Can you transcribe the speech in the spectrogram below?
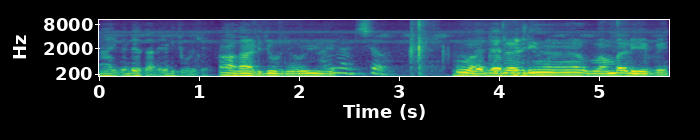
ആ ഇവന്റെ തലയടിച്ച് വിളിച്ച ആ അതാ അടിച്ചു വിളിച്ചു ഓ അടി പോയി.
